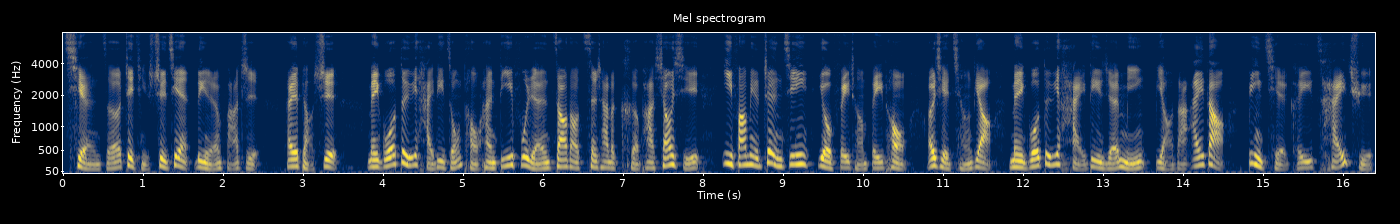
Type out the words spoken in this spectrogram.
谴责这起事件令人发指。他也表示。美国对于海地总统和第一夫人遭到刺杀的可怕消息，一方面震惊又非常悲痛，而且强调美国对于海地人民表达哀悼，并且可以采取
